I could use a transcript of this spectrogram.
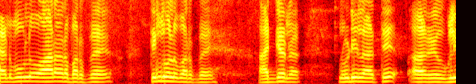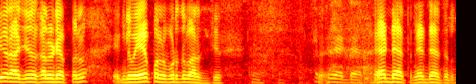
ಎರಡು ಮೂಲು ಆರಾರು ಬರ್ಪೆ ತಿಂಗಳು ಬರ್ಪೆ. ಅಜ್ಜನ ನುಡಿಲಾತಿ ಆ ಗುಳಿರಾಜ ಕಲ್ಲುಡಿ ಅಪ್ಪಲು ಇಂಗ್ಲು ಏಪಲ್ ಬುರ್ದು ಬರ್ತೀರಿ ಎಡ್ಡೆ ಆತನ ಎಡ್ಡೆ ಆತನ.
